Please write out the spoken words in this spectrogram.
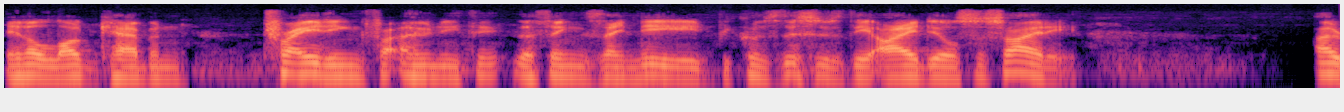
in a log cabin trading for only th- the things they need because this is the ideal society. I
